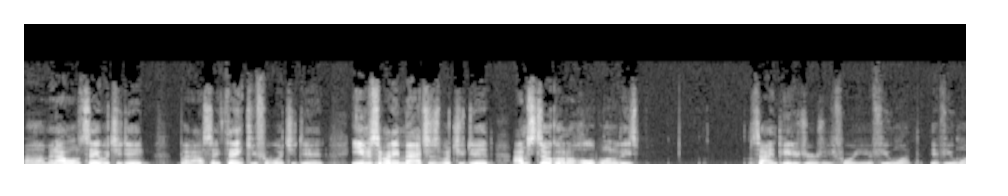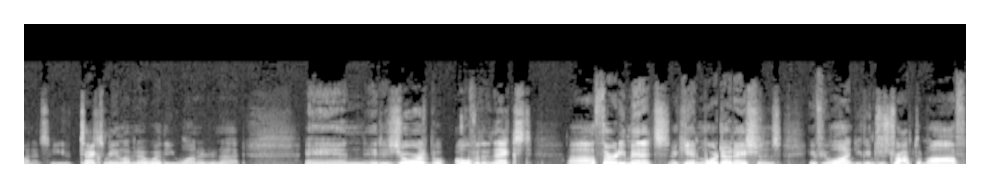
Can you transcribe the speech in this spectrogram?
um, and I won't say what you did, but I'll say thank you for what you did. Even if somebody matches what you did, I'm still going to hold one of these signed Peter jersey for you if you want if you want it. So you text me and let me know whether you want it or not, and it is yours. But over the next uh, 30 minutes, again, more donations. If you want, you can just drop them off.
